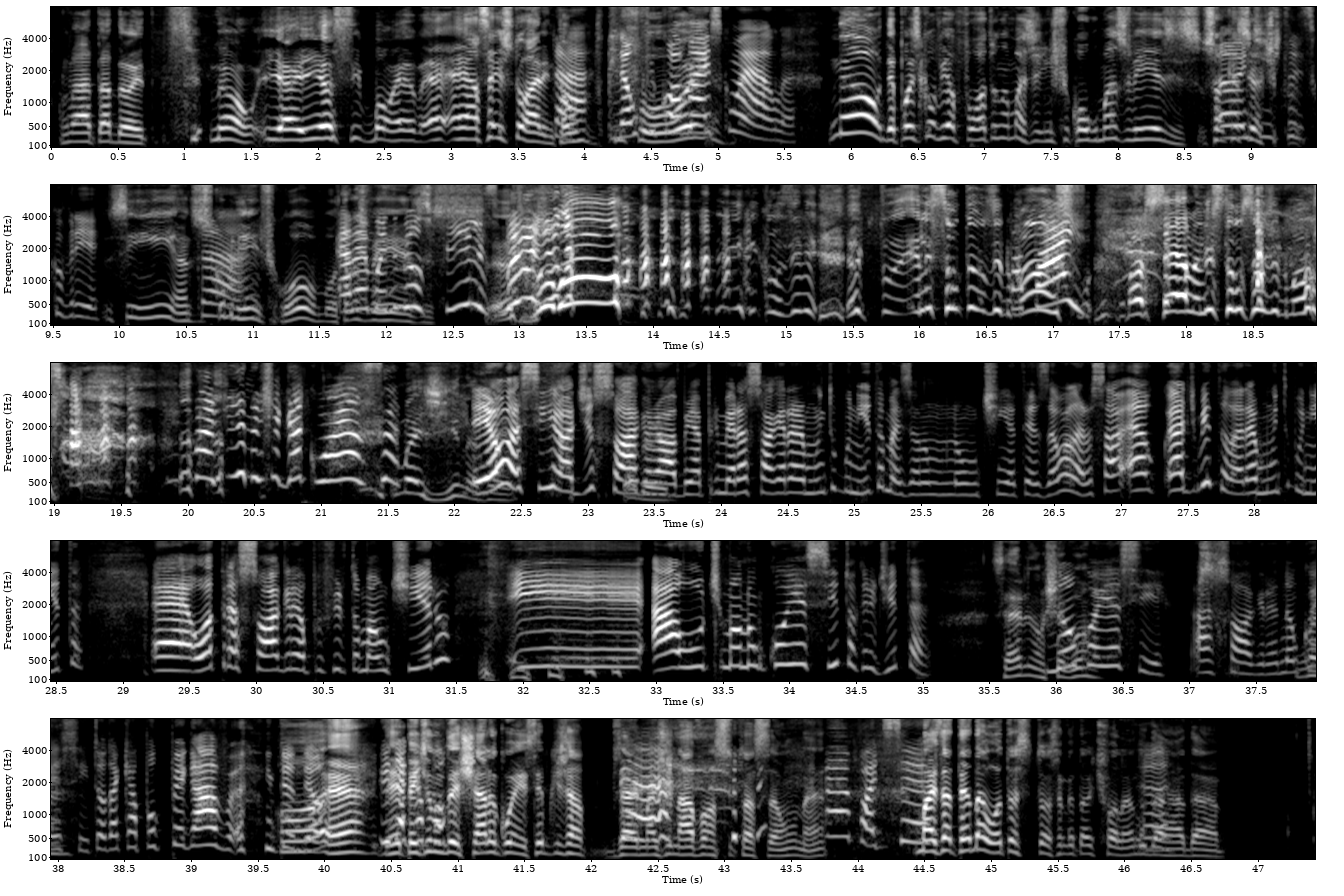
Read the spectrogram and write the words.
Ah, tá doido. Não, e aí, assim, bom, é, é- é essa a história. Então, Tá. que Não foi... ficou mais com ela. Não, depois que eu vi a foto, não, mas a gente ficou algumas vezes. Só que antes assim, de tipo, tu descobrir. Sim, antes de Tá. descobrir, a gente ficou outras Ela é mãe dos meus filhos, Eu- Inclusive, eu- tu- eles são teus irmãos. Marcelo, eles são seus irmãos. Imagina chegar com essa. Imagina. Eu, velho. assim, ó, de sogra, ó, a minha primeira sogra era muito bonita, mas eu não, não tinha tesão, ela era só, eu, eu admito, ela era muito bonita. É, outra sogra, eu prefiro tomar um tiro. E a última eu não conheci, tu acredita? Sério, não chegou? Não conheci a sogra, não Ué. conheci. Então daqui a pouco pegava, entendeu? Oh, é, de repente não pouco- deixaram conhecer porque já, já imaginavam a situação, né? É, pode ser. Mas até da outra situação que eu tava te falando, É. da, da-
